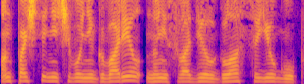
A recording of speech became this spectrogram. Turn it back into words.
Он почти ничего не говорил, но не сводил глаз с ее губ.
